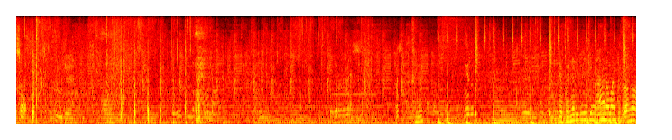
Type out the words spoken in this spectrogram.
sok. Oke. Okay. Bener iki sing ana madhep rono.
